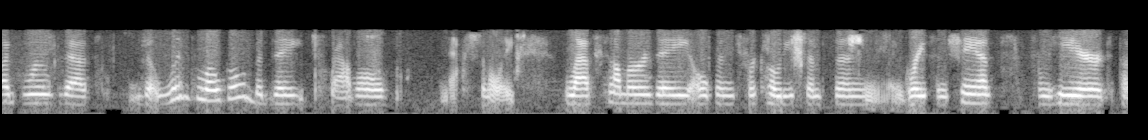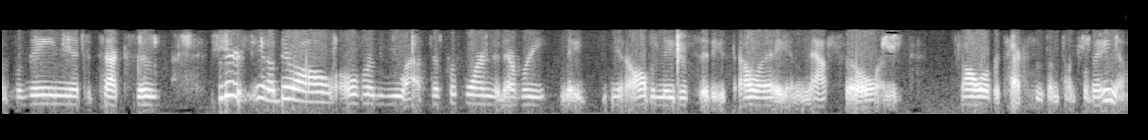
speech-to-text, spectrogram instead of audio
a group that that lives local, but they travel nationally. last summer they opened for Cody Simpson and Greyson Chance from here to Pennsylvania to Texas. So they're you know they're all over the U.S. They've performed in every you know all the major cities, L.A. and Nashville, and all over Texas and Pennsylvania.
